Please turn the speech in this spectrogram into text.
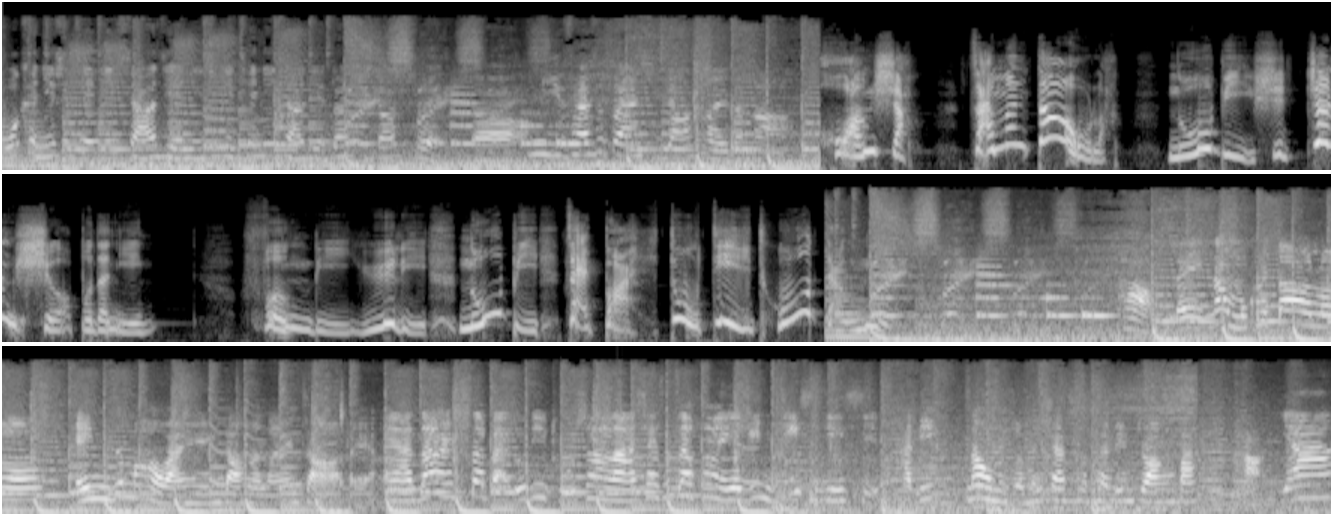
我肯定是千金小姐，你是给千金小姐端洗脚水的。你才是端洗脚水的呢。皇上，咱们到了，奴婢是真舍不得您。风里雨里，奴婢在百度地图等你。好嘞，那我们快到喽。哎，你这么好玩，语音导航哪里找的呀？哎呀，当然是在百度地图上啦。下次再换一个，给你惊喜惊喜。好的，那我们准备下车排便装吧。好呀。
